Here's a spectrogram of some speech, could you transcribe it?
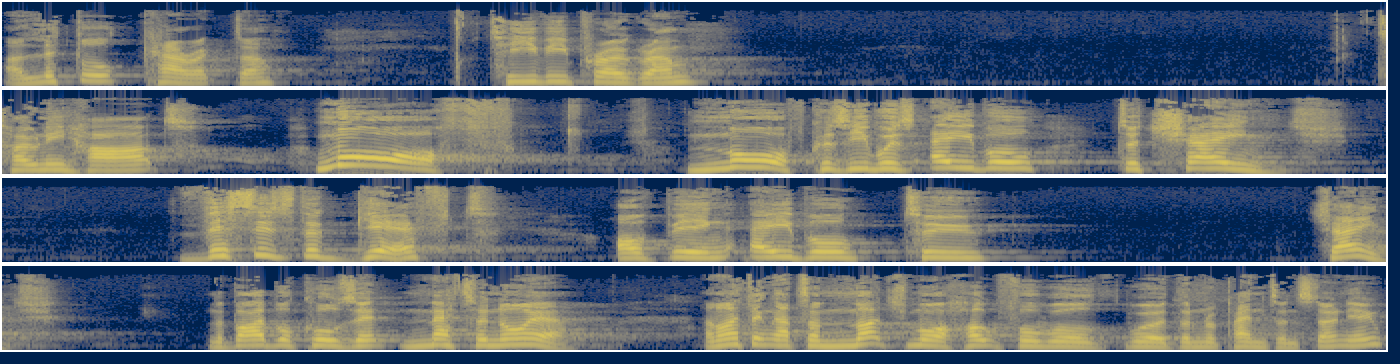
A little character, TV program Tony Hart. Morph! Morph, because he was able to change. This is the gift of being able to change. The Bible calls it metanoia. And I think that's a much more hopeful word than repentance, don't you?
